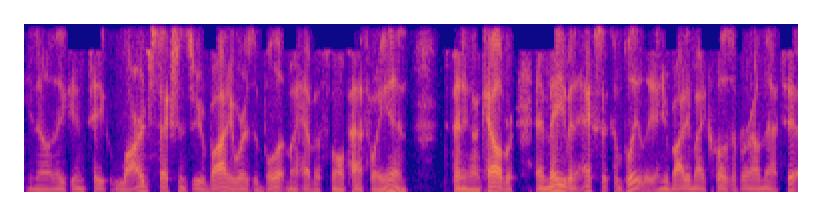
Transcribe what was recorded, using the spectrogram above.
You know, they can take large sections of your body, whereas a bullet might have a small pathway in, depending on caliber, and may even exit completely, and your body might close up around that too.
